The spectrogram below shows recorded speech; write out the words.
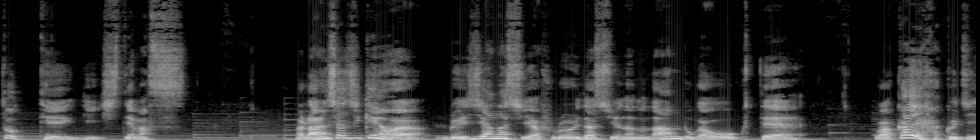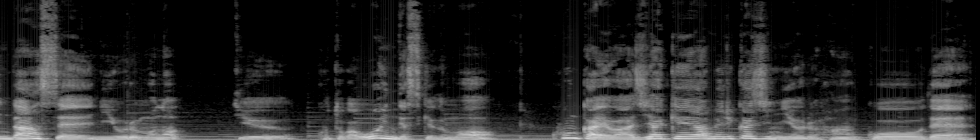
と定義してます。乱射事件はルイジアナ州やフロリダ州など南部が多くて、若い白人男性によるものっていうことが多いんですけども、今回はアジア系アメリカ人による犯行で、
